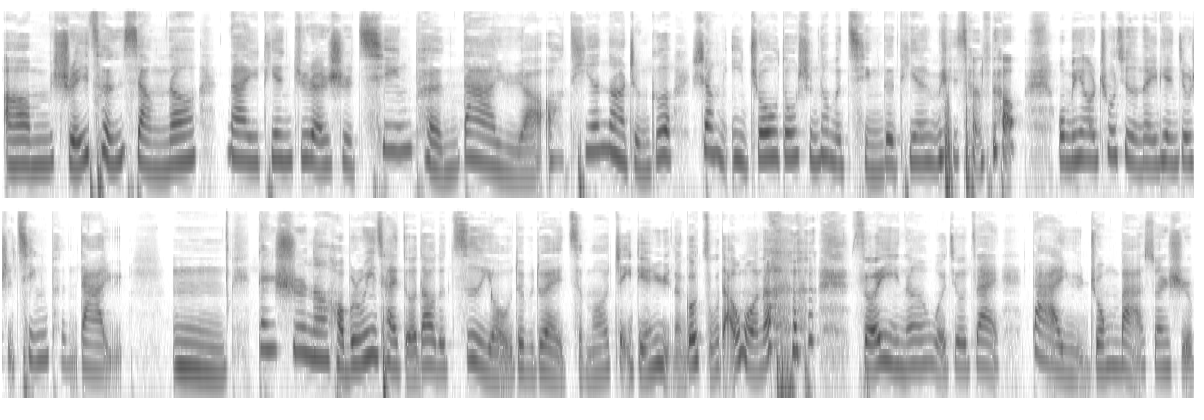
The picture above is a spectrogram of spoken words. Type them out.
嗯，谁曾想呢？那一天居然是倾盆大雨啊！哦天呐，整个上一周都是那么晴的天，没想到我们要出去的那一天就是倾盆大雨。嗯，但是呢，好不容易才得到的自由，对不对？怎么这一点雨能够阻挡我呢？所以呢，我就在大雨中吧，算是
